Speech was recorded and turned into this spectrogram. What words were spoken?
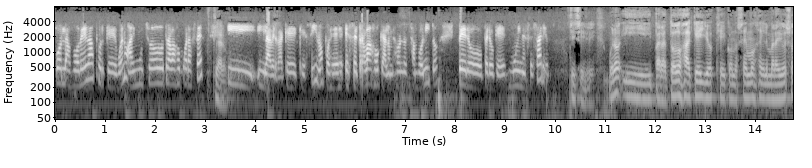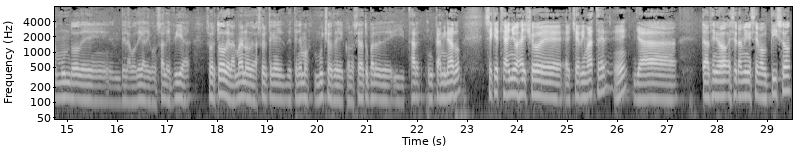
por las bodegas porque, bueno, hay mucho trabajo por hacer y, y, la verdad que, que sí, ¿no? Pues es ese trabajo que a lo mejor no es tan bonito, pero, pero que es muy necesario. Sí, sí, sí. Bueno, y para todos aquellos que conocemos el maravilloso mundo de, la bodega de González Vía, sobre todo de la mano, de la suerte que tenemos muchos de conocer a tu padre y estar encaminado, sé que este año has hecho eh, el Cherry Master, ¿eh? ya te has tenido ese también ese bautizo.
